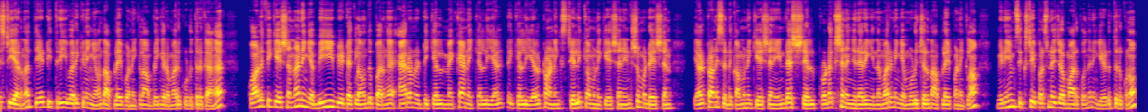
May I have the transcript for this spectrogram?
எஸ்டியாக இருந்தால் தேர்ட்டி த்ரீ வரைக்கும் நீங்கள் வந்து அப்ளை பண்ணிக்கலாம் அப்படிங்கிற மாதிரி கொடுத்துருக்காங்க. குவாலிஃபிகேஷன்னா நீங்கள் பிஇ பிடெக்கில் வந்து பாருங்கள் aeronautical mechanical electrical electronics telecommunication instrumentation electronics and communication industrial production engineering இந்த மாதிரி நீங்கள் முடிச்சிருந்தால் அப்ளை பண்ணிக்கலாம். Minimum sixty percentage of mark வந்து நீங்கள் எடுத்துருக்கணும்.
